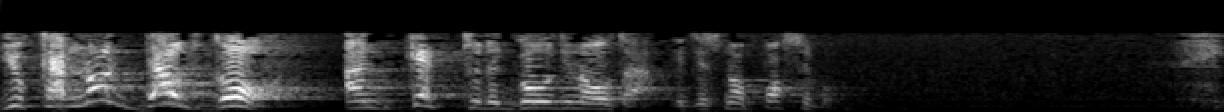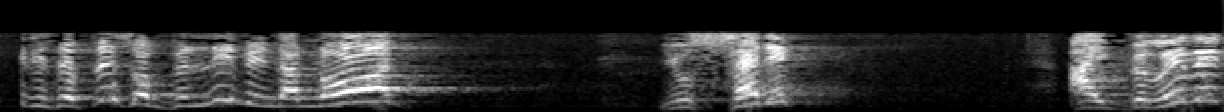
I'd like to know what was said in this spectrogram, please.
You cannot doubt God and get to the golden altar. It is not possible. It is a place of believing that, Lord, you said it, I believe it,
